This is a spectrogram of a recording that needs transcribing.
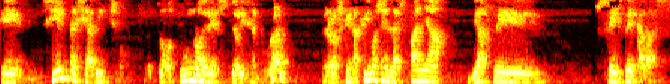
Eh, siempre se ha dicho tú no eres de origen rural, pero los que nacimos en la España de hace seis décadas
